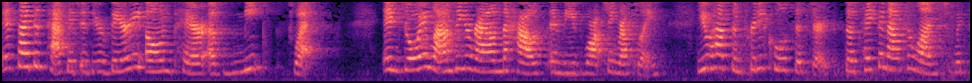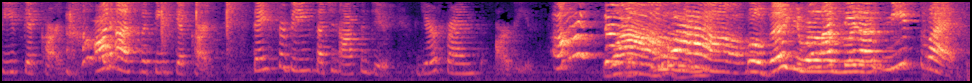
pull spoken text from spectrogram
Inside this package is your very own pair of meat sweats. Enjoy lounging around the house in these watching wrestling. You have some pretty cool sisters, so take them out to lunch with these gift cards. Oh. On us with these gift cards. Thanks for being such an awesome dude. Your friends, Arby's. Awesome! Wow. Wow! Well, thank you Well, let's see listening. those meat sweats.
